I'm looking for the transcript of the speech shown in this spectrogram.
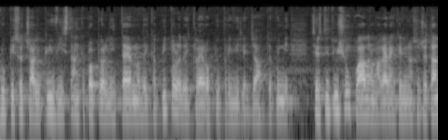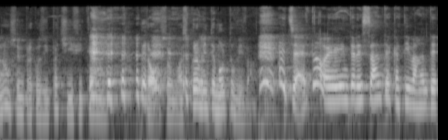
gruppi sociali più in vista anche proprio all'interno del capitolo e del clero più privilegiato e quindi si restituisce un quadro magari anche di una società non sempre così pacifica, però insomma sicuramente molto vivace. Eh certo, è interessante e accattivante.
